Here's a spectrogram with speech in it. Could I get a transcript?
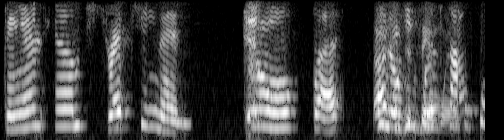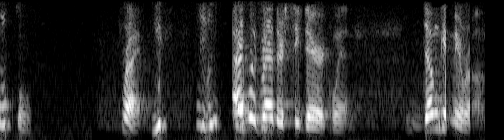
stand him stretching and ew, but I you know need he see him wins win. competition. Right. I would rather see Derek win. Don't get me wrong.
